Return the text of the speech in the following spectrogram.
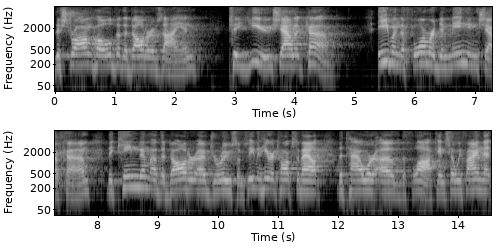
the strongholds of the daughter of Zion, to you shall it come. Even the former dominion shall come, the kingdom of the daughter of Jerusalem. So even here it talks about the tower of the flock. And so we find that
